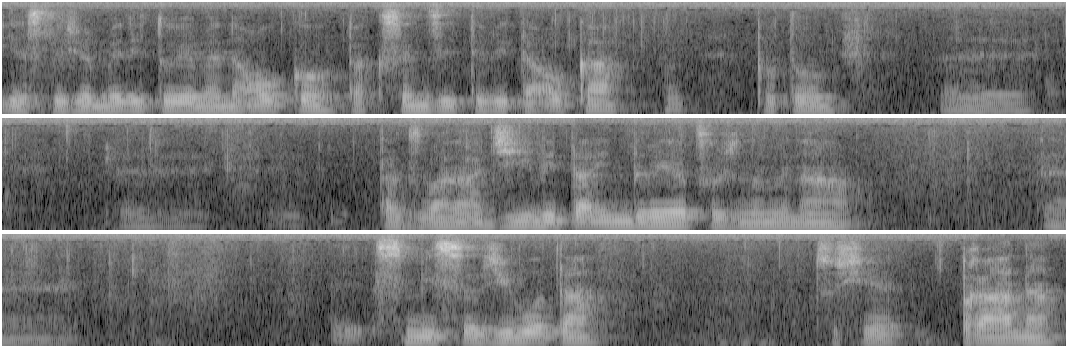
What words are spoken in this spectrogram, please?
jestliže meditujeme na oko, tak senzitivita oka, hm, potom eh, eh, takzvaná jivita indrie, což znamená eh, smysl života, což je prána,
